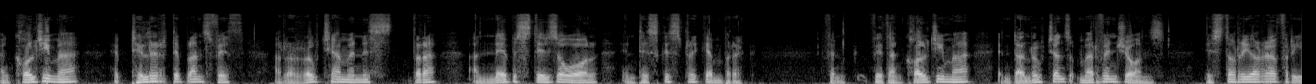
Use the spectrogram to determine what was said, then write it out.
Yn colgi ma, heb tyler dy blansfydd ar y rawtia ministra a neb ystys o ôl yn tysgus dre Gymryd. Fydd yn colgi ma yn dan rawtians Mervyn Jones, historiwr y fri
